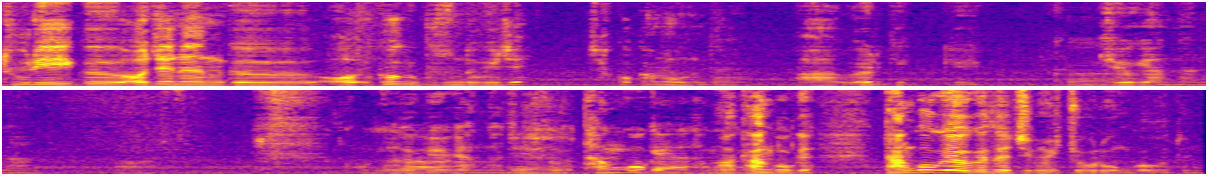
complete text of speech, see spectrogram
둘이 그 어제는 그 어, 거기 무슨 동이지? 자꾸 까먹는다요. 아 왜 이렇게 기, 그 기억이 안 나냐 거기가 기억이 안 나지, 예. 저도 단곡에 단곡. 아, 단곡에 단곡역에서 지금 이쪽으로 온 거거든요.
